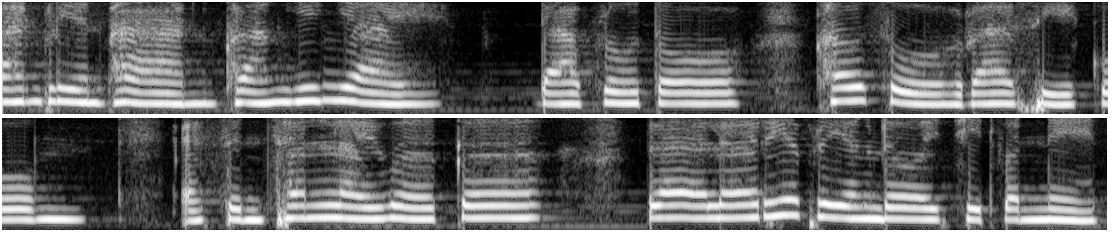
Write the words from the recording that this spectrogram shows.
การเปลี่ยนผ่านครั้งยิ่งใหญ่ ดาวพลูโต เข้าสู่ราศีกุม Ascension Light Worker แปลและเรียบเรียงโดยจิตวันเนต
